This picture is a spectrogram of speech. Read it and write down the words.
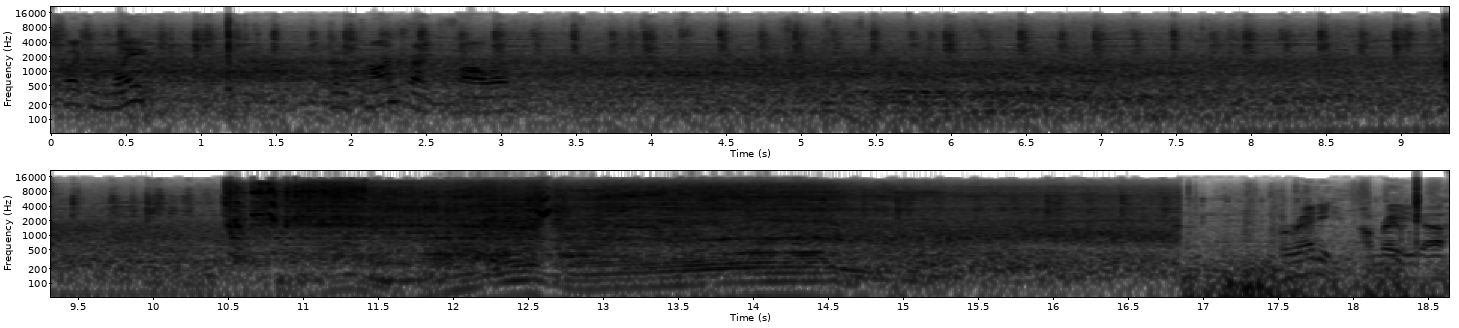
It's like I'm late. Got a contract to follow. We're ready. I'm ready to.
